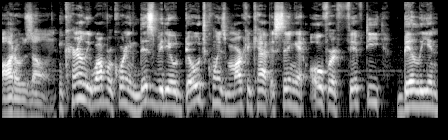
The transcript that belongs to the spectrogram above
AutoZone. And currently, while recording this video, Dogecoin's market cap is sitting at over $50 billion.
